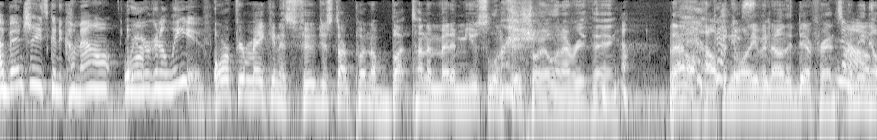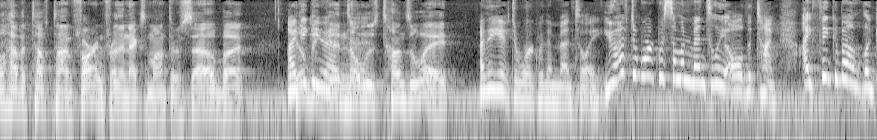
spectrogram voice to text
Eventually it's going to come out or, Or- you're going to leave. Or if you're making his food, just start putting a butt ton of Metamucil and fish oil and everything. That'll help, and he won't even know the difference. No. I mean, he'll have a tough time farting for the next month or so, but I he'll think be you good and he'll lose tons of weight. I think you have to work with him mentally. You have to work with someone mentally all the time. I think about like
